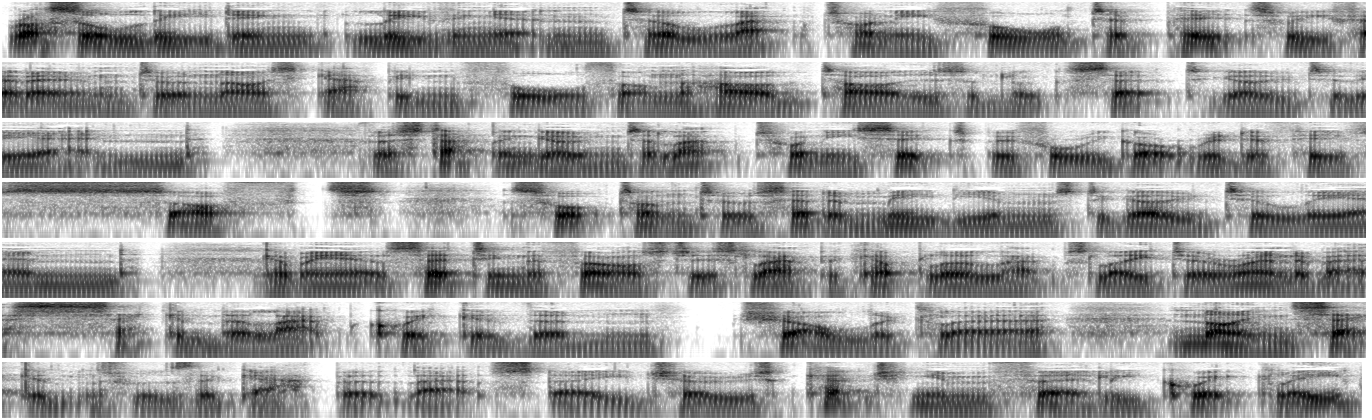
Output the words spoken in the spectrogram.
Russell leading, leaving it until lap 24 to pits. We fed out into a nice gap in fourth on hard tyres and looked set to go to the end. Verstappen going to lap 26 before he got rid of his softs, swapped onto a set of mediums to go till the end. Coming out, setting the fastest lap a couple of laps later, around about a second a lap quicker than Charles Leclerc. Nine seconds was the gap at that stage, so he was catching him fairly quickly.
